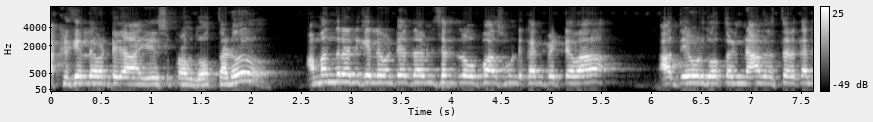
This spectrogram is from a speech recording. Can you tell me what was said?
అక్కడికి వెళ్ళేవంటే ఆ యేసు ప్రభు చూస్తాడు ఆ మందిరానికి వెళ్ళేవంటే దేవుని సన్నిధిలో ఉపవాసం ఉండి కనిపెట్టేవా? ఆ దేవుడు చూస్తాడు నేను ఆదరిస్తాడు. కానీ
